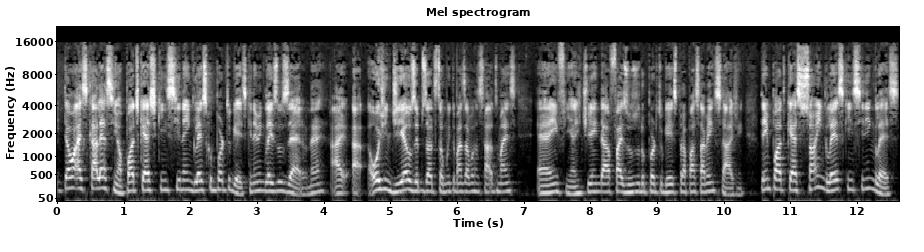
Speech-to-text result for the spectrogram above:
Então a escala é assim, ó, podcast que ensina inglês com português, que nem o inglês do zero, né? A, a, hoje em dia os episódios estão muito mais avançados mas é, enfim, a gente ainda faz uso do português para passar mensagem. Tem podcast só em inglês que ensina inglês.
